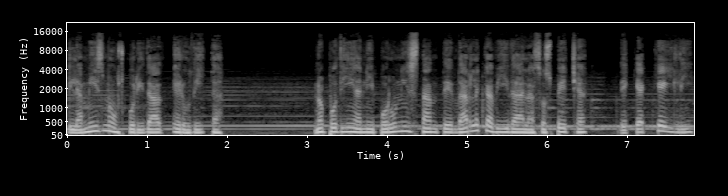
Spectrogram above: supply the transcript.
y la misma oscuridad erudita. No podía ni por un instante darle cabida a la sospecha de que Akeli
